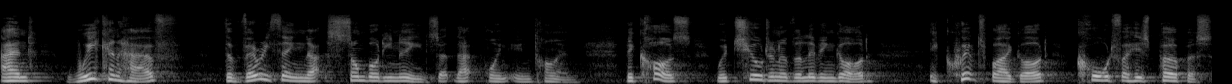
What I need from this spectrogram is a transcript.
and we can have the very thing that somebody needs at that point in time because we're children of the living God, equipped by God, called for His purpose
